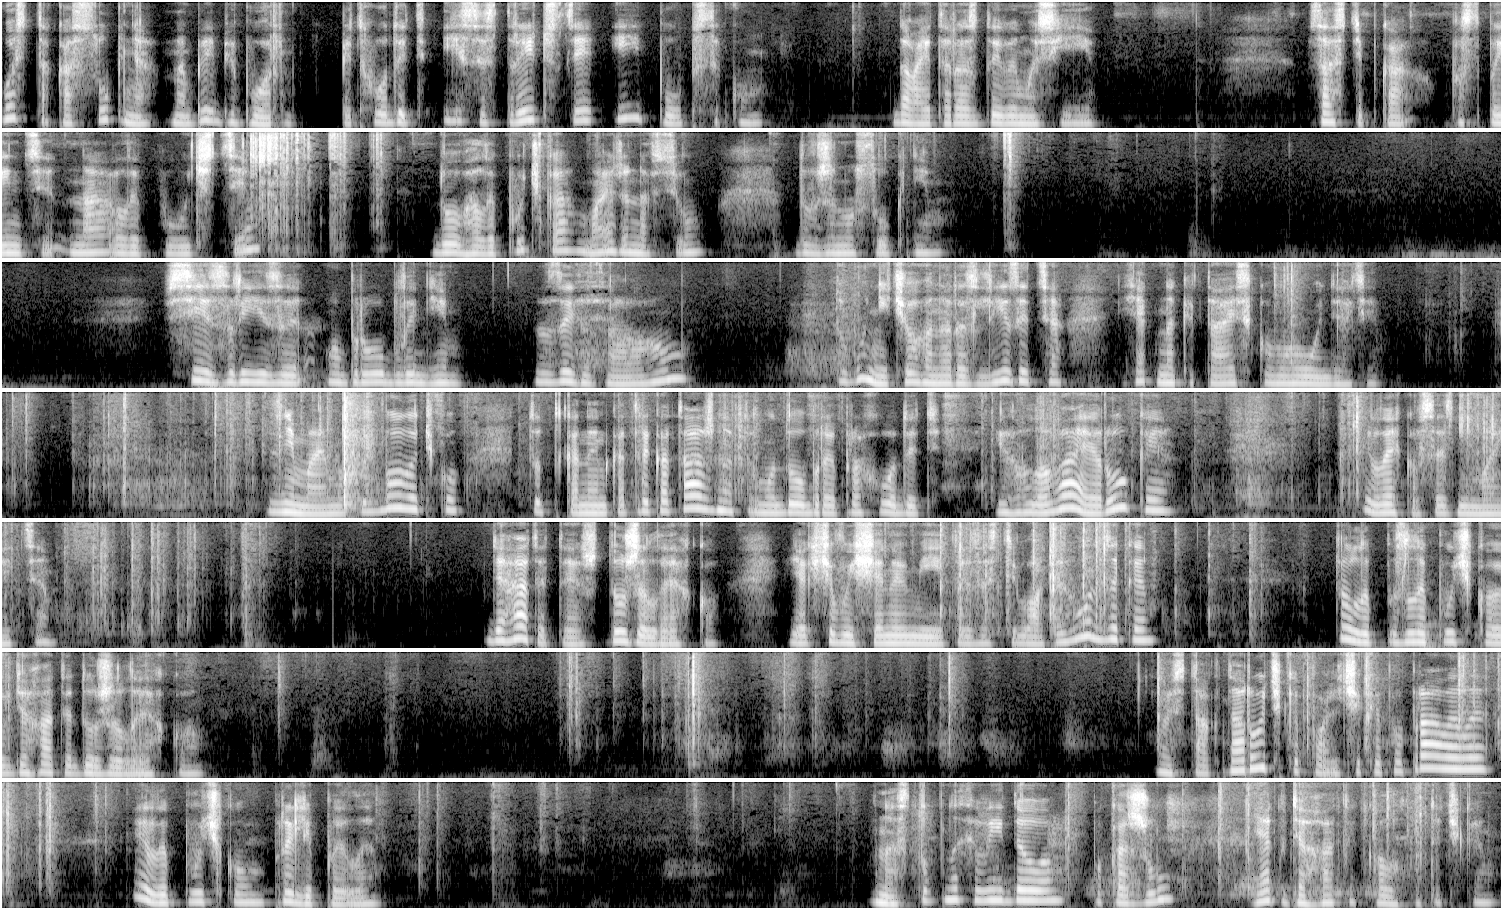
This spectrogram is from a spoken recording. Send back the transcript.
Ось така сукня на бейбі-борн. Підходить і сестричці, і пупсику. Давайте роздивимось її. Застібка по спинці на липучці. Довга липучка майже на всю довжину сукні. Всі зрізи оброблені зигзагом, тому нічого не розлізеться, як на китайському одязі. Знімаємо футболочку. Тут тканинка трикотажна, тому добре проходить і голова, і руки, і легко все знімається. Вдягати теж дуже легко. Якщо ви ще не вмієте застібати гудзики, то з липучкою вдягати дуже легко. Ось так на ручки пальчики поправили і липучку приліпили. В наступних відео покажу, як вдягати колготочки.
